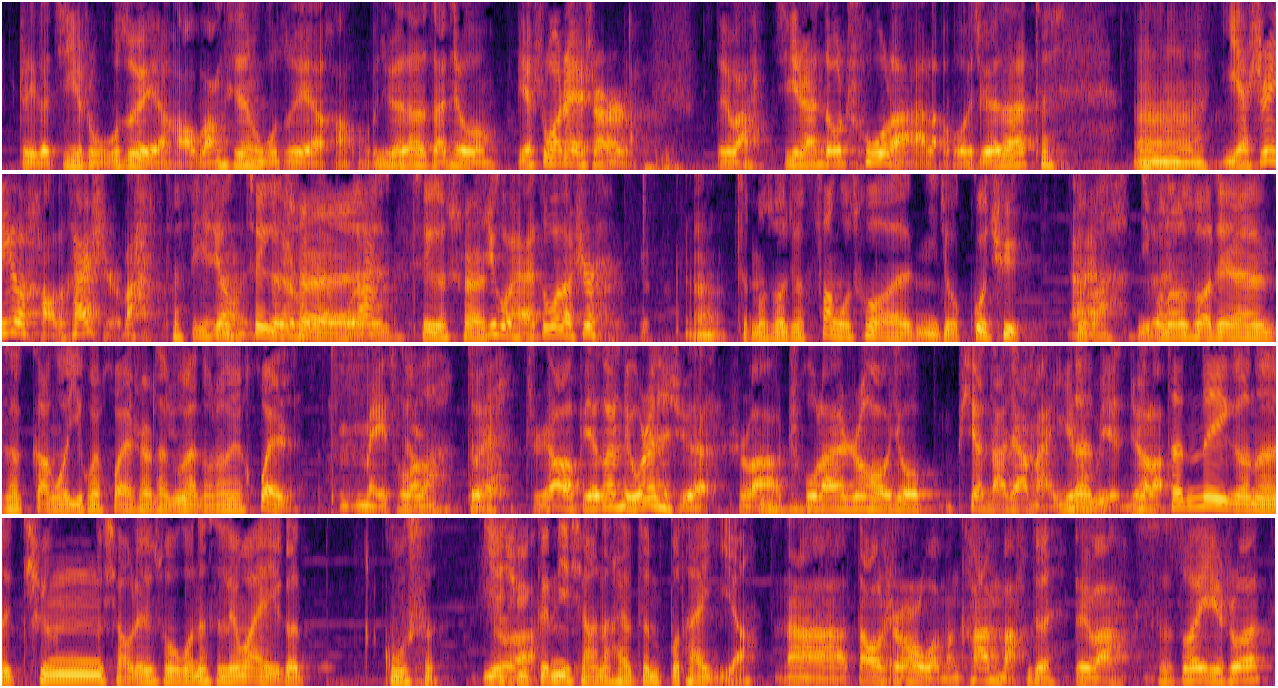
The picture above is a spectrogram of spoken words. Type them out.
这个技术无罪也好，王鑫无罪也好，我觉得咱就别说这事儿了，对吧？既然都出来了，我觉得对。嗯，也是一个好的开始吧。毕竟这个事儿，这个事儿机会还多的是。嗯，怎么说？就犯过错你就过去，对吧？哎你不能说这人他干过一回坏事，他永远都是个坏人。没错，对吧对，只要别跟刘任学是吧？出来之后又骗大家买艺术品去了。但那个呢，听小林说过，那是另外一个故事，也许跟你想的还真不太一样。那到时候我们看吧，对对吧？所所以说，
